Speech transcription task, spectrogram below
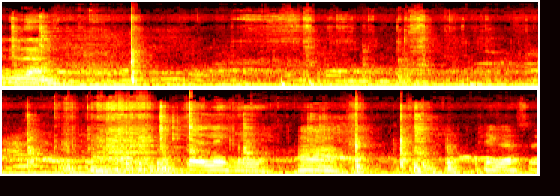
দিলাম তাই নাকি হ্যাঁ। ঠিক আছে।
